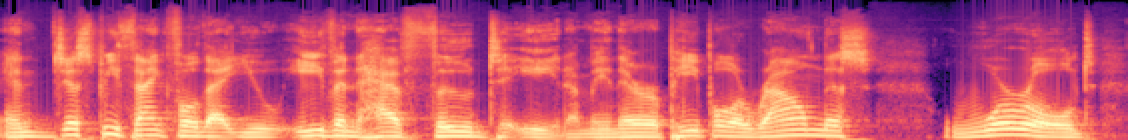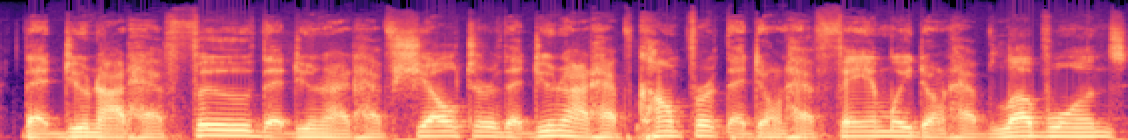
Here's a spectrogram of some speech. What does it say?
and just be thankful that you even have food to eat. I mean, there are people around this world that do not have food, that do not have shelter, that do not have comfort, that don't have family, don't have loved ones.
